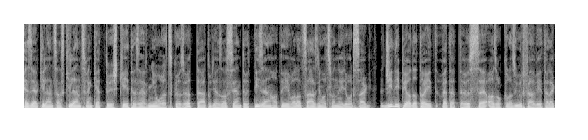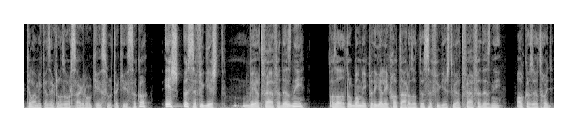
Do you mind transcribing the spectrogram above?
1992 és 2008 között, tehát ugye ez azt jelenti, hogy 16 év alatt 184 ország GDP adatait vetette össze azokkal az űrfelvételekkel, amik ezekről az országról készültek éjszaka, és összefüggést vélt felfedezni az adatokban, mégpedig elég határozott összefüggést vélt felfedezni aközött, hogy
